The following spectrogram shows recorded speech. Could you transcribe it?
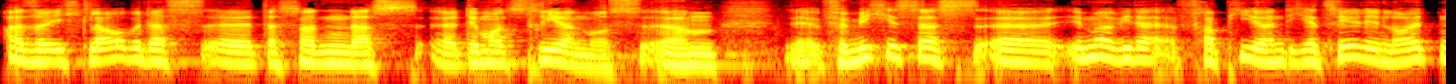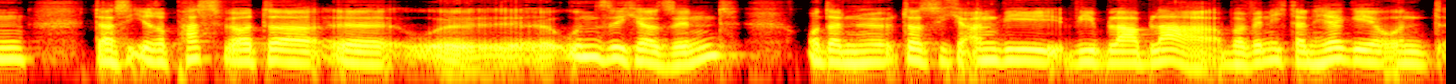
Also ich glaube, dass, äh, dass man das äh, demonstrieren muss. Ähm, äh, für mich ist das immer wieder frappierend. Ich erzähle den Leuten, dass ihre Passwörter unsicher sind und dann hört das sich an wie, wie bla bla. Aber wenn ich dann hergehe und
